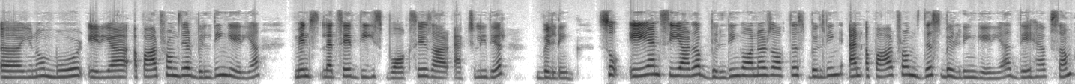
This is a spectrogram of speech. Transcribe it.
uh, you know more area apart from their building area means let's say these boxes are actually their building so A and C are the building owners of this building and apart from this building area, they have some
